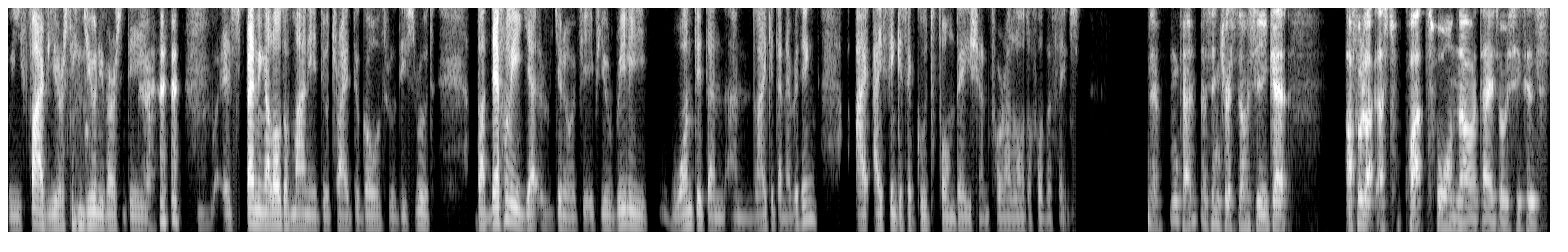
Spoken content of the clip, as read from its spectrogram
be five years in university yeah. spending a lot of money to try to go through this route but definitely yeah you know if, if you really want it and and like it and everything i i think it's a good foundation for a lot of other things yeah okay that's interesting obviously you get i feel like that's quite torn nowadays obviously because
